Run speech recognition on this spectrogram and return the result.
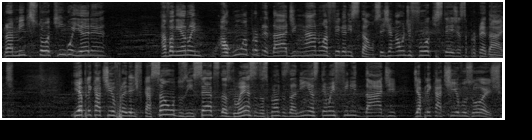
para mim que estou aqui em Goiânia, avaliando alguma propriedade lá no Afeganistão, seja lá onde for que esteja essa propriedade. E aplicativo para identificação dos insetos, das doenças, das plantas daninhas, tem uma infinidade de aplicativos hoje.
